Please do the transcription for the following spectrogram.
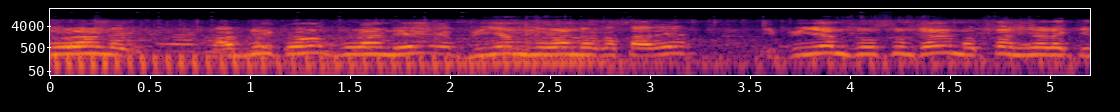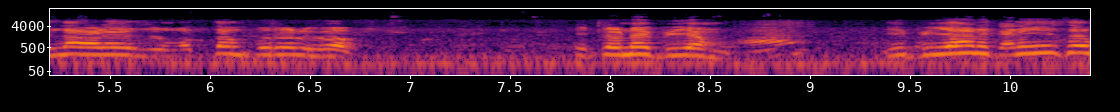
చూడండి. పబ్లిక్ చూడండి బియ్యం చూడండి ఒకసారి. ఈ బియ్యం చూస్తుంటే మొత్తం ఇక్కడ కింద పడేది. మొత్తం పురుగులు ఇట్లున్నాయి బియ్యం. ఈ బియ్యాన్ని కనీసం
